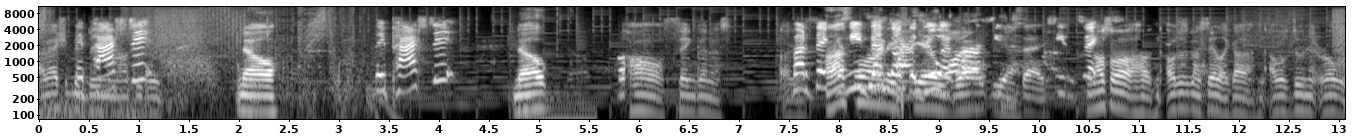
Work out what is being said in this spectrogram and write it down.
I've actually They passed the it? glitch. No. They passed it. No. Oh, thank goodness. Okay. About to say, I cause me and Ben wanted still to do it what for you season, say. season six. And also, uh, I was just gonna say like uh, I was doing it earlier.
